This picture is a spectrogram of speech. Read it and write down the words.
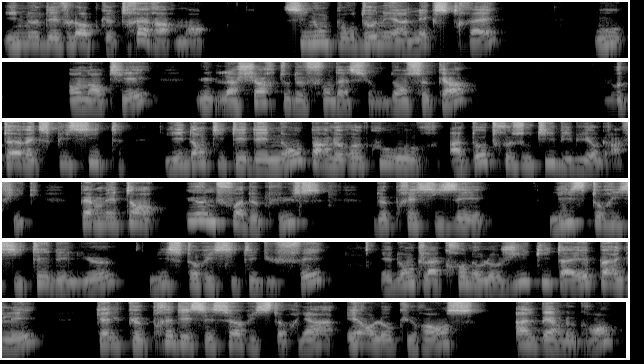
il ne développe que très rarement, sinon pour donner un extrait ou en entier la charte de fondation. Dans ce cas, l'auteur explicite l'identité des noms par le recours à d'autres outils bibliographiques permettant une fois de plus de préciser l'historicité des lieux, l'historicité du fait, et donc la chronologie, quitte à épingler quelques prédécesseurs historiens, et en l'occurrence Albert le Grand,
